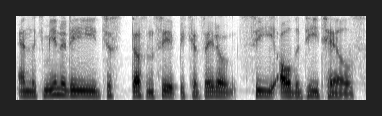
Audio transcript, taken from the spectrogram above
and the community just doesn't see it because they don't see all the details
